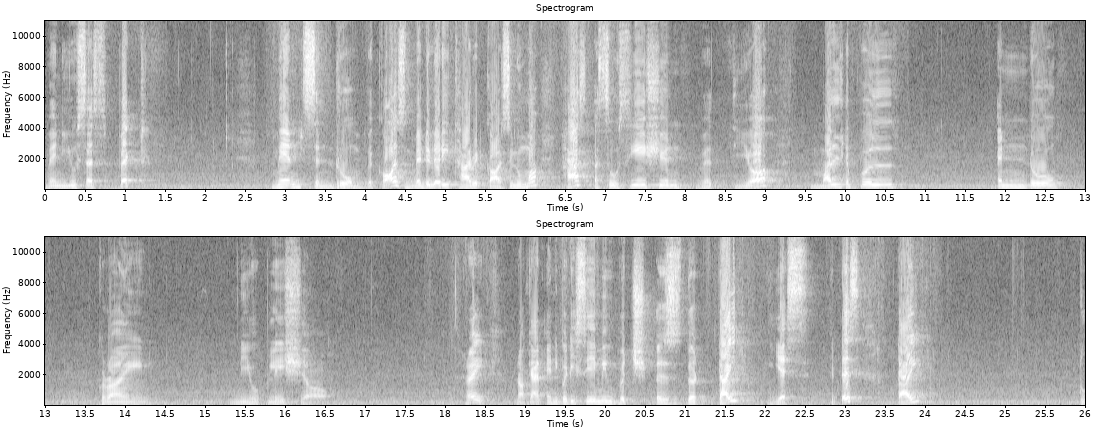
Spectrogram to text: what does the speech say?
When you suspect Meniere's syndrome because medullary thyroid carcinoma has association with your multiple endocrine neoplasia. Right? Now can anybody say me which is the type? Yes it is type 2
